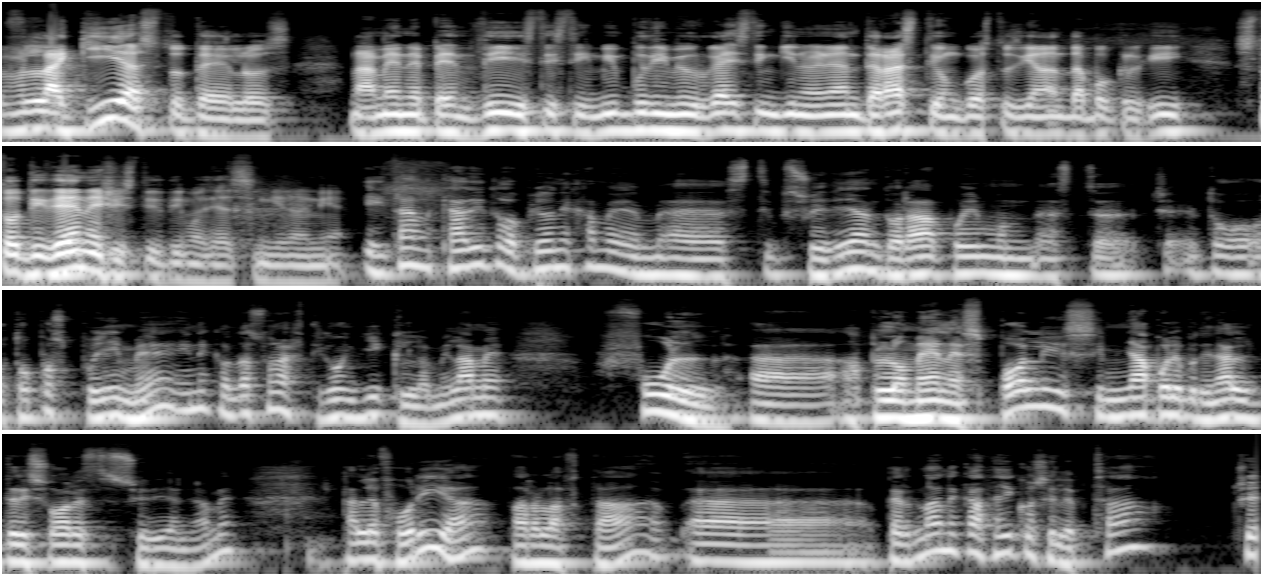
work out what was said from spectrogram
βλακεία στο τέλος να μην επενδύεις στη στιγμή που δημιουργάει στην κοινωνία ένα τεράστιο κόστος για να ανταποκριθεί στο ότι δεν έχεις στη δημόσια συγκοινωνία. Ήταν κάτι το οποίο είχαμε ε, στη Σουηδία τώρα που ήμουν. ε, στο- το, ο τόπο που είμαι είναι κοντά στον αρκτικό κύκλο. Μιλάμε full ε, απλωμένες πόλεις, η μια πόλη από την άλλη τρεις ώρες στη Σουηδία. Μιλάμε. Τα λεωφορεία παρόλα αυτά ε, περνάνε κάθε 20 λεπτά και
